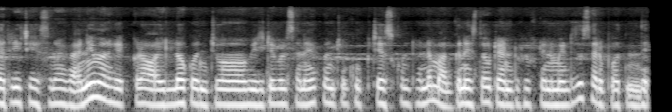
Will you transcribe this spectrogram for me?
కర్రీ చేసినా కానీ మనకి ఎక్కడ ఆయిల్లో కొంచెం వెజిటేబుల్స్ అనేవి కొంచెం కుక్ చేసుకుంటుంటే మగ్గనిస్తే ఒక టెన్ టు ఫిఫ్టీన్ మినిట్స్ సరిపోతుంది.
